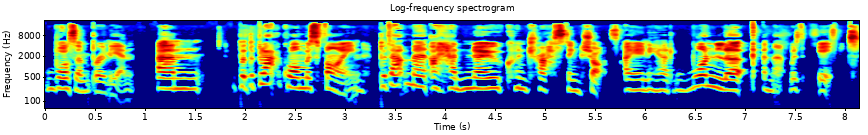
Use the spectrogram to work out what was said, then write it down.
Wasn't brilliant. Um, but the black one was fine. But that meant I had no contrasting shots. I only had one look, and that was it.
